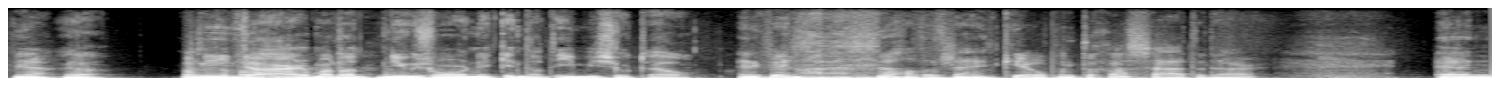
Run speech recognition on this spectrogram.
ja. Ja. Was- Niet was- daar, maar dat nieuws hoorde ik in dat Ibis Hotel. En ik weet nog wel dat wij een keer op een terras zaten daar. En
